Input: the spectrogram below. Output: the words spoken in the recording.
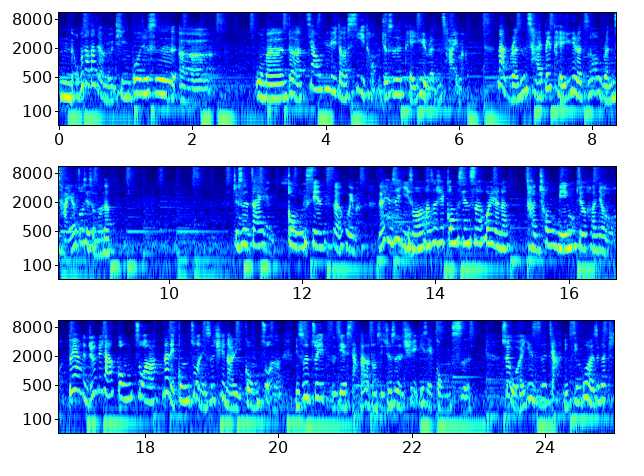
嗯，我不知道大家有没有听过，就是呃，我们的教育的系统就是培育人才嘛。那人才被培育了之后，人才要做些什么呢？就是在贡献社会嘛。人家是以什么方式去贡献社会的呢？很聪明，就很有，对啊，你就必须要工作啊。那你工作，你是去哪里工作呢？你是最直接想到的东西就是去一些公司。所以我的意思是讲，你经过了这个体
